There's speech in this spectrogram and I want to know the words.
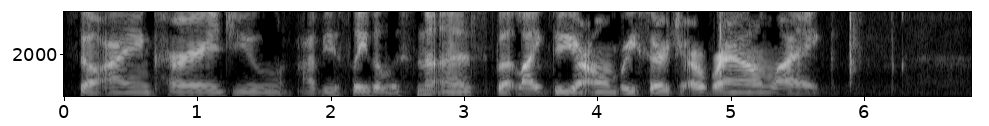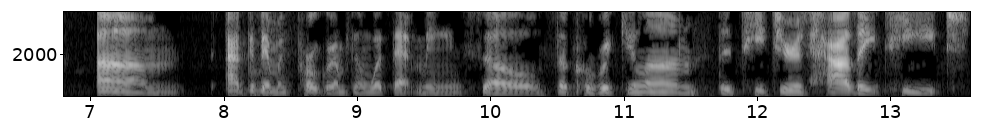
So, I encourage you, obviously, to listen to us, but like do your own research around like um, academic programs and what that means. So, the curriculum, the teachers, how they teach.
